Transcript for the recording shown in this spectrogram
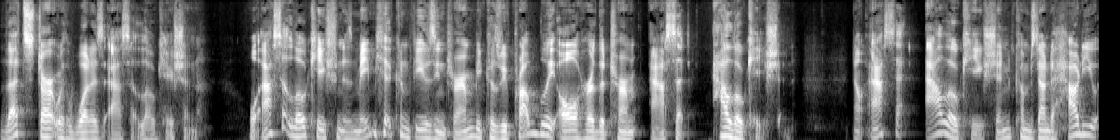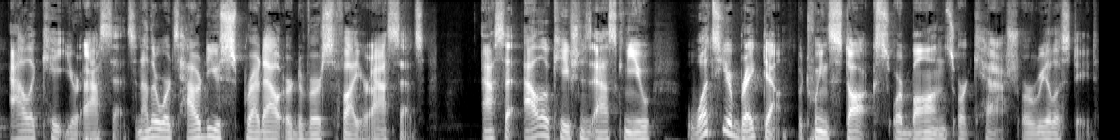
Let's start with what is asset location. Well, asset location is maybe a confusing term because we've probably all heard the term asset allocation. Now, asset allocation comes down to how do you allocate your assets? In other words, how do you spread out or diversify your assets? Asset allocation is asking you, what's your breakdown between stocks or bonds or cash or real estate?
